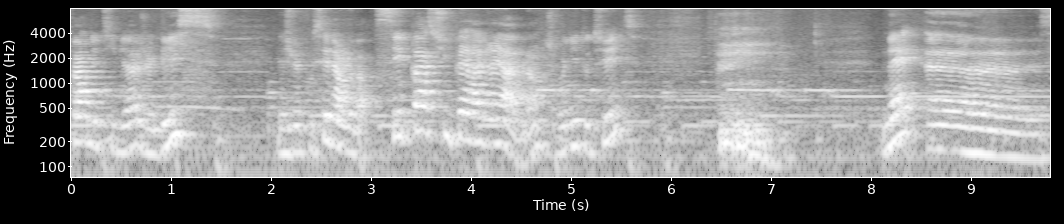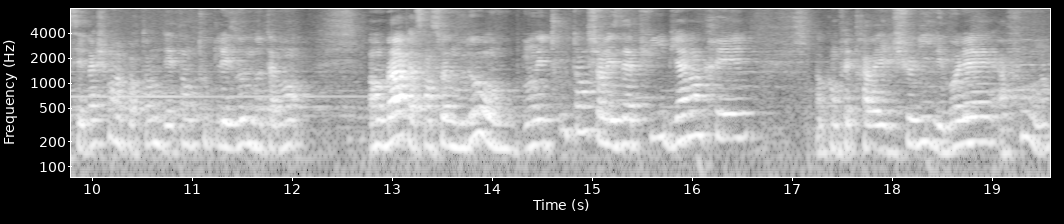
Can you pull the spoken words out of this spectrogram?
pars du tibia, je glisse et je vais pousser vers le bas. C'est pas super agréable, hein, je vous le dis tout de suite. Mais euh, c'est vachement important de détendre toutes les zones, notamment en bas, parce qu'en Swan Mudo, on, est tout le temps sur les appuis bien ancrés. Donc on fait travailler les chevilles, les mollets à fond. Hein.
